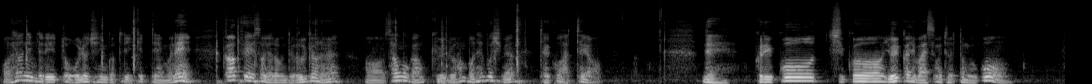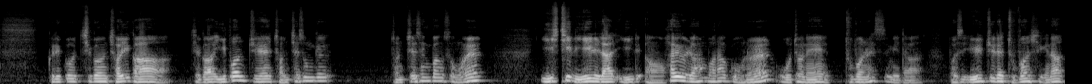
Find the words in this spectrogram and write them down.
어, 회원님들이 또 올려주신 것들이 있기 때문에 카페에서 여러분들 의견을 어, 상호간 교류를 한번 해보시면 될 것 같아요. 네. 그리고 지금 여기까지 말씀을 드렸던 거고, 그리고 지금 저희가 제가 이번 주에 전체 송계, 전체 생방송을 22일 날 일- 어, 화요일 날한번 하고 오늘 오전에 두 번 했습니다. 벌써 일주일에 두 번씩이나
